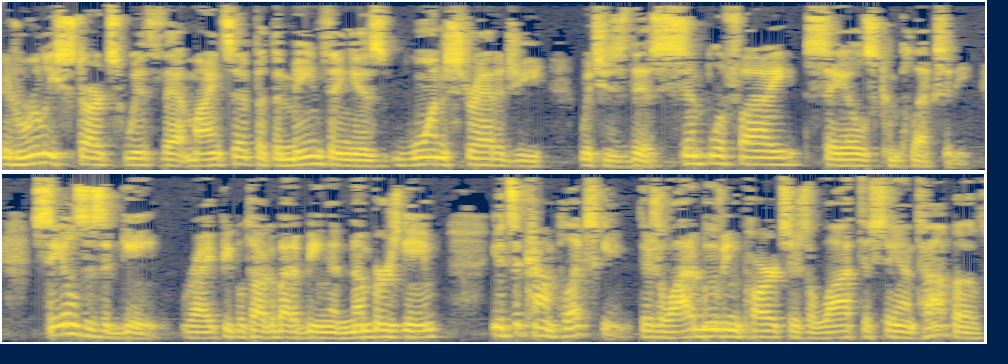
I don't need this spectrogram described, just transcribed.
it really starts with that mindset. But the main thing is one strategy, which is this, simplify sales complexity. Sales is a game, right? People talk about it being a numbers game. It's a complex game. There's a lot of moving parts. There's a lot to stay on top of.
